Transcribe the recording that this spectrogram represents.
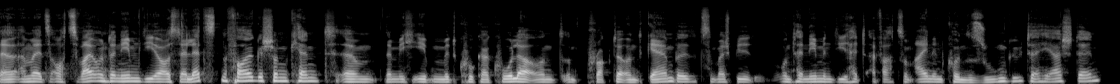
Da haben wir jetzt auch zwei Unternehmen, die ihr aus der letzten Folge schon kennt, ähm, nämlich eben mit Coca-Cola und, und Procter und Gamble zum Beispiel Unternehmen, die halt einfach zum einen Konsumgüter herstellen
